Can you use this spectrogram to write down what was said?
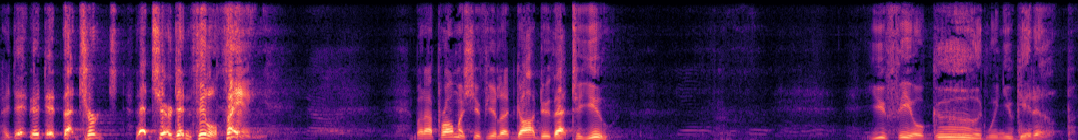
It did, it did, that church, that chair didn't feel a thing. But I promise you, if you let God do that to you, you feel good when you get up.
